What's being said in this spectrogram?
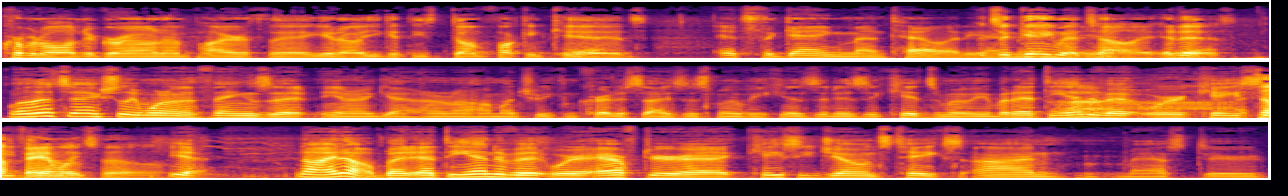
criminal underground empire thing. You know, you get these dumb fucking kids. It's the gang mentality. It's a a gang mentality. It is. Well, that's actually one of the things that you know. Again, I don't know how much we can criticize this movie because it is a kids' movie. But at the end of it, where Casey It's a family Jones, film. yeah, no, I know. But at the end of it, where after uh, Casey Jones takes on Master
